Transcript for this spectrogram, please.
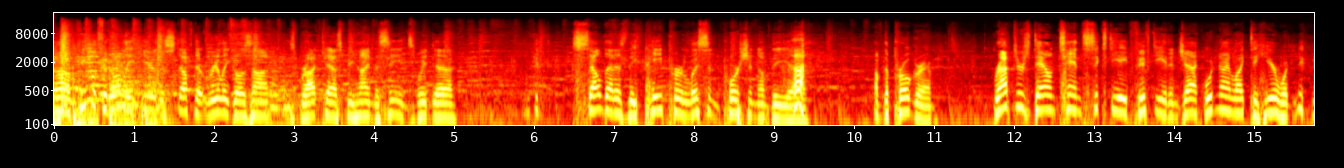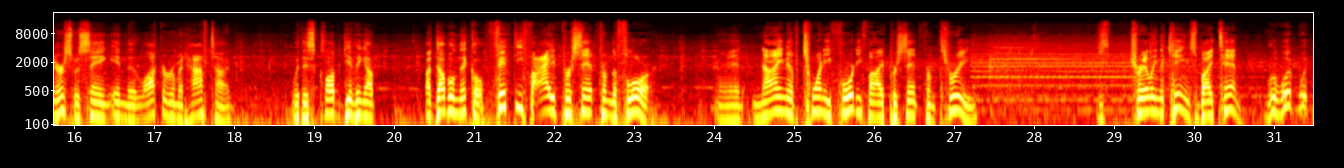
Oh, if people could only hear the stuff that really goes on in these broadcasts behind the scenes, we'd uh, we could sell that as the pay per listen portion of the uh, of the program. Raptors down 10, 68 58. And Jack, wouldn't I like to hear what Nick Nurse was saying in the locker room at halftime with his club giving up a double nickel, 55% from the floor, and 9 of 20, 45% from three. Trailing the Kings by 10. What, what, what,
